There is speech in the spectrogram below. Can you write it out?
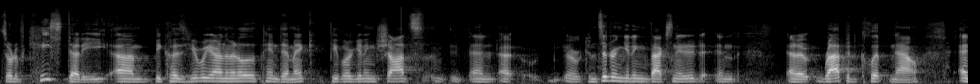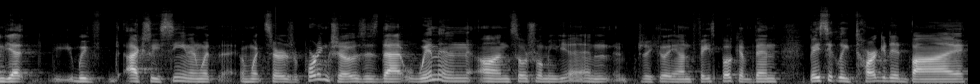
sort of case study um, because here we are in the middle of the pandemic. People are getting shots and uh, or considering getting vaccinated in, at a rapid clip now. And yet we've actually seen, and what, and what Sarah's reporting shows, is that women on social media and particularly on Facebook have been basically targeted by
